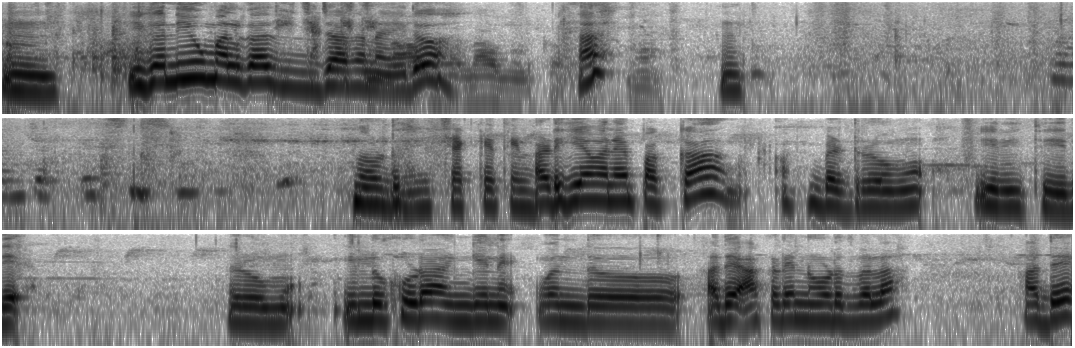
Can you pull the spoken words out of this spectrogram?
ಹ್ಞೂ ಈಗ ನೀವು ಮಲ್ಗೋ ಜಾಗನ ಇದು? ಹಾಂ? ಹ್ಞೂ ನೋಡ್ರಿ. ಚಕ್ಕೆ ತಿನ್ ಅಡುಗೆ ಮನೆ ಪಕ್ಕ ಬೆಡ್ರೂಮು ಈ ರೀತಿ ಇದೆ. ರೂಮು ಇಲ್ಲೂ ಕೂಡ ಹಂಗೇನೆ. ಒಂದು ಅದೇ ಆ ಕಡೆ ನೋಡಿದ್ವಲ್ಲ? ಅದೇ.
